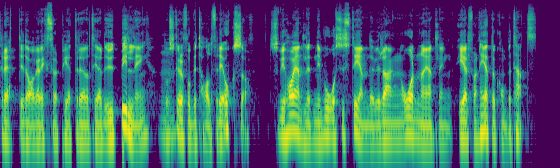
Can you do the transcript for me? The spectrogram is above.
30 dagar extra PT-relaterad utbildning, då ska du få betalt för det också. Så vi har egentligen ett nivåsystem där vi rangordnar egentligen erfarenhet och kompetens.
